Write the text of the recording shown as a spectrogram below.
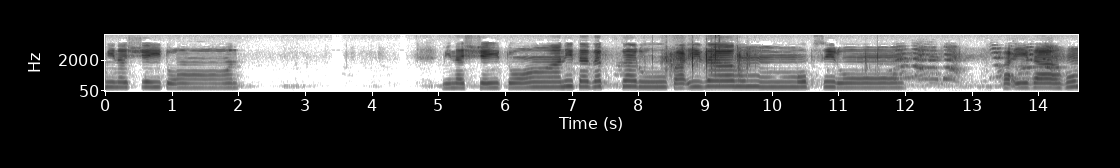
من الشيطان. من الشيطان تذكروا فإذا هم مبصرون. فإذا هم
